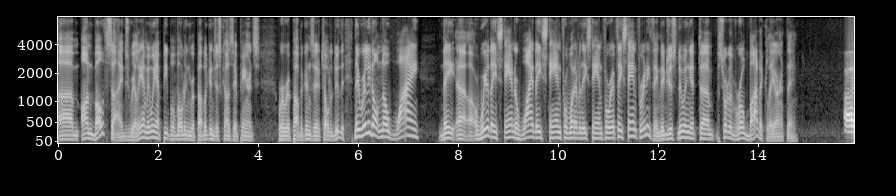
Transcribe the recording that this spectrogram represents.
um, on both sides. Really, I mean, we have people voting Republican just because their parents were Republicans. They're told to do that. They really don't know why they uh, or where they stand or why they stand for whatever they stand for. If they stand for anything, they're just doing it um, sort of robotically, aren't they? Uh,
